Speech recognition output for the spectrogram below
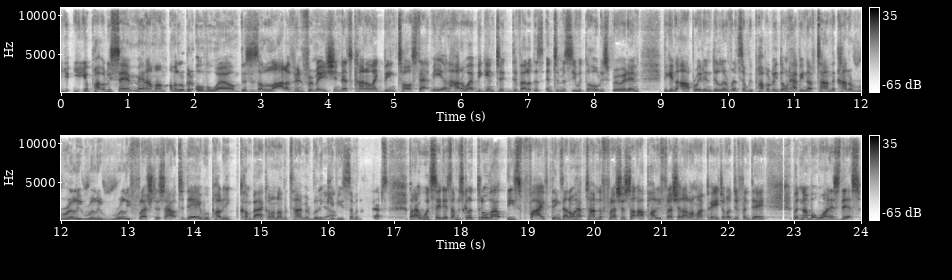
you're probably saying, man, I'm, I'm, I'm a little bit overwhelmed. This is a lot of information that's kind of like being tossed at me. And how do I begin to develop this intimacy with the Holy Spirit and begin to operate in deliverance? And we probably don't have enough time to kind of really, really, really flesh this out today. We'll probably come back on another time and really yeah. give you some of the steps. But I would say this I'm just going to throw out these five things. I don't have time to flesh this out. I'll probably flesh it out on my page on a different day. But number one is this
